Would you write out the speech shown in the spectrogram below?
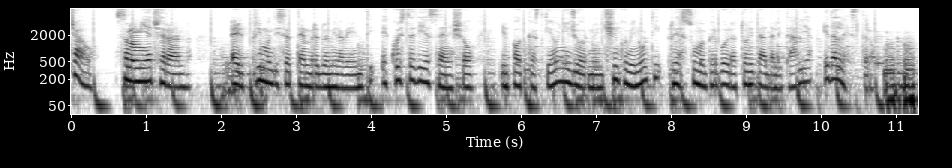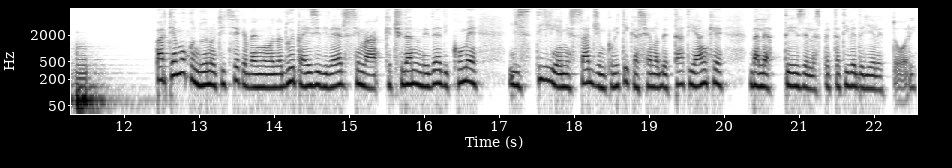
Ciao, sono Mia Ceran. È il primo di settembre 2020 e questo è The Essential, il podcast che ogni giorno in 5 minuti riassume per voi l'attualità dall'Italia e dall'estero. Partiamo con due notizie che vengono da due paesi diversi ma che ci danno l'idea di come gli stili e i messaggi in politica siano dettati anche dalle attese e le aspettative degli elettori.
